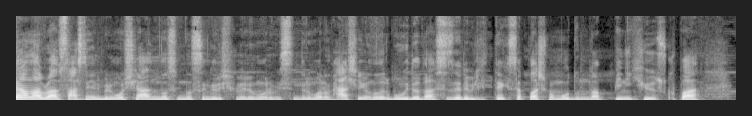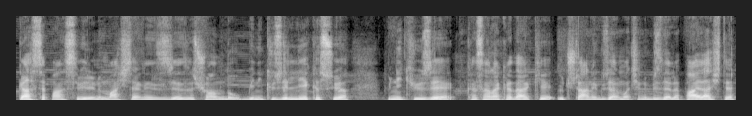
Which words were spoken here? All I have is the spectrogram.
Selamlar Brawl Stars'ın yeni bölümü hoş geldin dostum. Nasılsın? Görüşmeyi umarım iyisindir. Umarım her şey yolunda bu videoda sizlerle birlikte hesaplaşma modunda 1200 kupa gaz yapan Sivri'nin maçlarını izleyeceğiz ve şu anda o 1250'ye kasıyor. 1200'e kasana kadar ki 3 tane güzel maçını bizlerle paylaştı.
